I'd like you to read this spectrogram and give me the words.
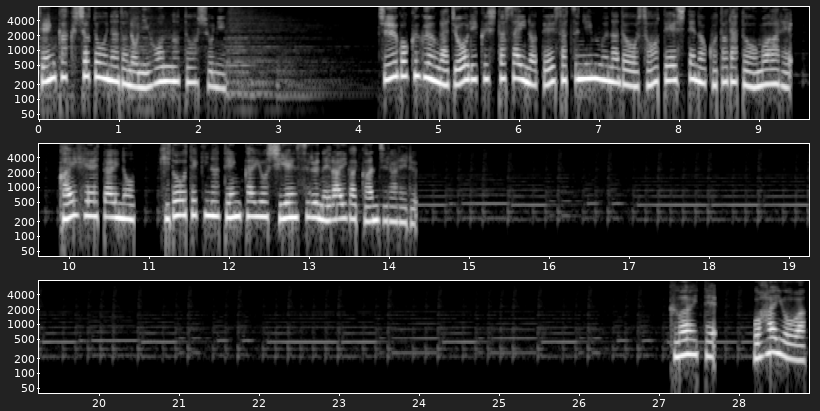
尖閣諸島などの日本の当初に中国軍が上陸した際の偵察任務などを想定してのことだと思われ、海兵隊の機動的な展開を支援する狙いが感じられる。加えて、オハイオは、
